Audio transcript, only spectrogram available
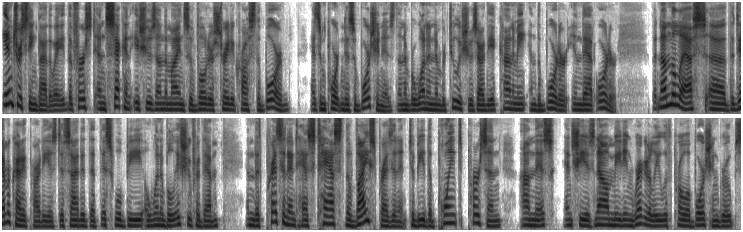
Interesting, by the way, the first and second issues on the minds of voters straight across the board as important as abortion is. The number one and number two issues are the economy and the border in that order. But nonetheless, uh, the Democratic Party has decided that this will be a winnable issue for them. And the president has tasked the vice president to be the point person on this. And she is now meeting regularly with pro abortion groups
